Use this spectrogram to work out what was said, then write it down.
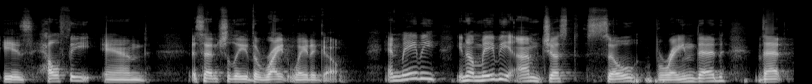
is healthy and essentially the right way to go. And maybe, you know, maybe I'm just so brain dead that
